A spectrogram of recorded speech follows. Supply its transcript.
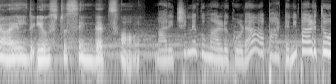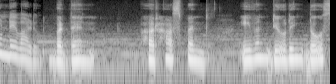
child used to sing that song వారి చిన్న కుమారుడు కూడా ఆ పాటని పాడుతూ ఉండేవాడు. But then her husband even during those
